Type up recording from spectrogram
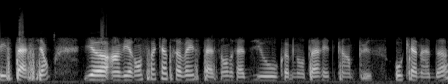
des stations. Il y a environ 180 stations de radio communautaires et de campus au Canada,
